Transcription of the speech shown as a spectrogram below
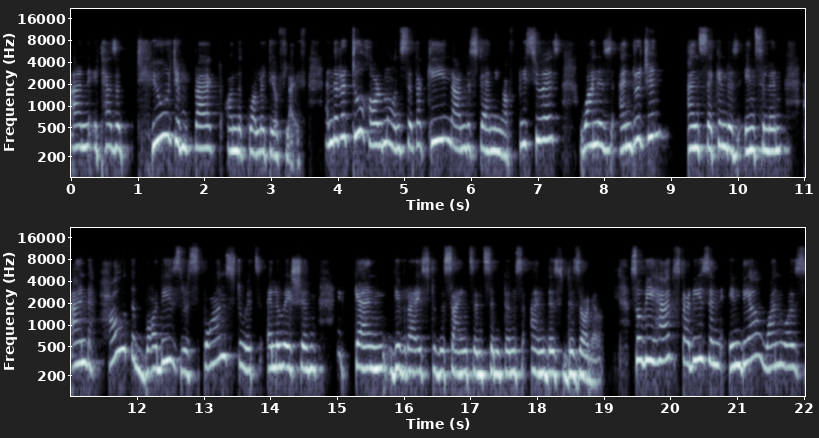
and it has a huge impact on the quality of life. And there are two hormones that are key in the understanding of PCOS. One is androgen, and second is insulin. And how the body's response to its elevation can give rise to the signs and symptoms and this disorder so we have studies in India. One was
